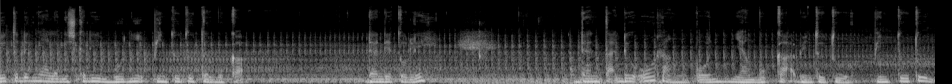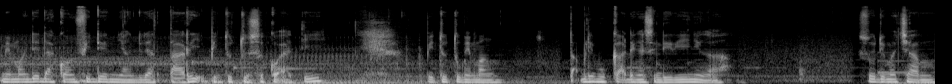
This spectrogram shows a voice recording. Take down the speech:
Dia terdengar lagi sekali bunyi pintu tu terbuka. Dan dia tulis dan tak ada orang pun yang buka pintu tu. Pintu tu memang dia dah confident yang dia dah tarik pintu tu sekuat hati. Pintu tu memang tak boleh buka dengan sendirinya lah. So dia macam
